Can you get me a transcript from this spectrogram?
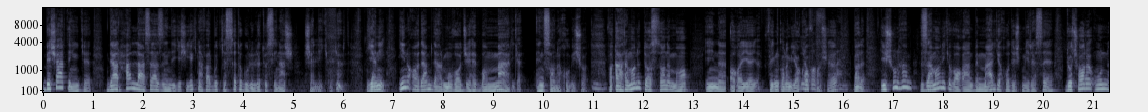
به شرط اینکه در هر لحظه از زندگیش یک نفر بود که سه تا گلوله تو سینش شلیک می‌کرد. یعنی این آدم در مواجهه با مرگ انسان خوبی شد. و قهرمان داستان ما این آقای فکر می‌کنم یاکوف یاکوف، باشه؟ بله. بله. ایشون هم زمانی که واقعا به مرگ خودش می‌رسه دچار اون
